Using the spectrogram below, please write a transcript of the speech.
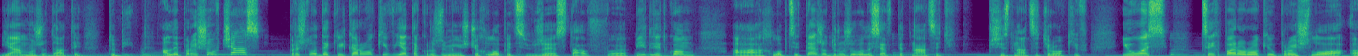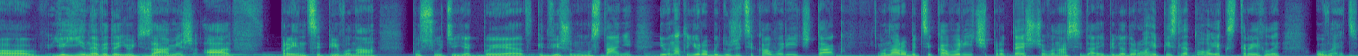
я можу дати тобі. Але пройшов час. Пройшло декілька років. Я так розумію, що хлопець вже став е, підлітком, а хлопці теж одружувалися в 15-16 років. І ось цих пару років пройшло. е, Її не видають заміж, а в принципі вона по суті якби в підвішеному стані. І вона тоді робить дуже цікаву річ. Так, вона робить цікаву річ про те, що вона сідає біля дороги після того, як стригли овець.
